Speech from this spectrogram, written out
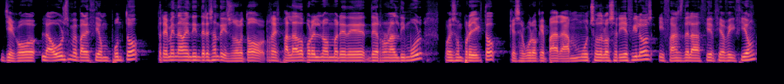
llegó la URSS, me parecía un punto tremendamente interesante y sobre todo respaldado por el nombre de, Ronald D. Moore, pues un proyecto que seguro que para muchos de los seriéfilos y fans de la ciencia ficción,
